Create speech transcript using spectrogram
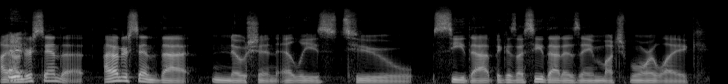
i And understand that. I understand that notion at least to see that because i see that as a much more like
